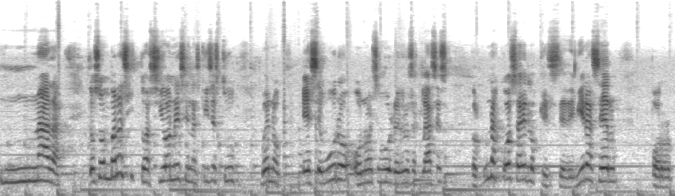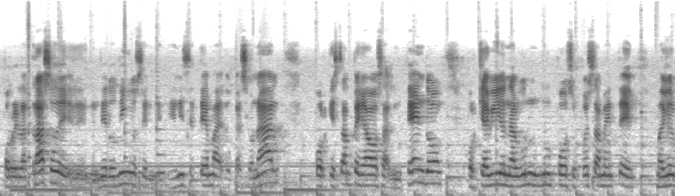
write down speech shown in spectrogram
nada. Entonces son varias situaciones en las que dices tú, bueno, ¿es seguro o no es seguro el regreso a clases? Porque una cosa es lo que se debiera hacer por, por el atraso de, de, los niños en, en, este tema educacional, porque están pegados al Nintendo, porque ha habido en algún grupo supuestamente mayor,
